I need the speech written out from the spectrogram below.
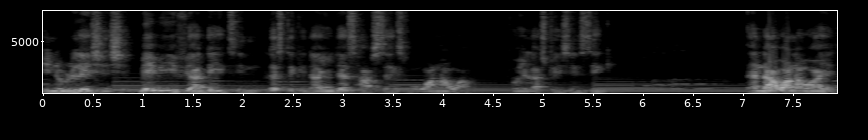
in a relationship. Maybe if you are dating, let's take it that you just have sex for one hour for illustration's sake, and that one hour is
